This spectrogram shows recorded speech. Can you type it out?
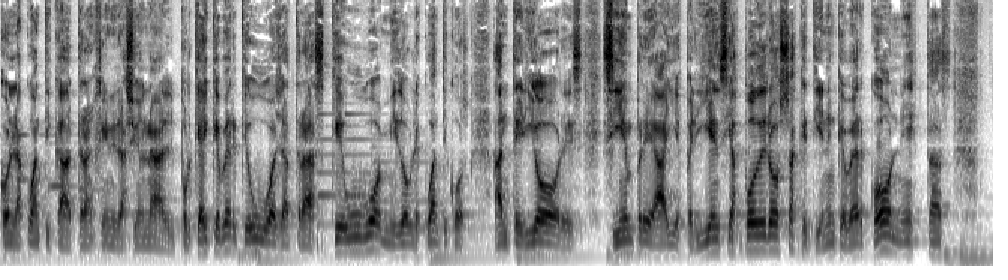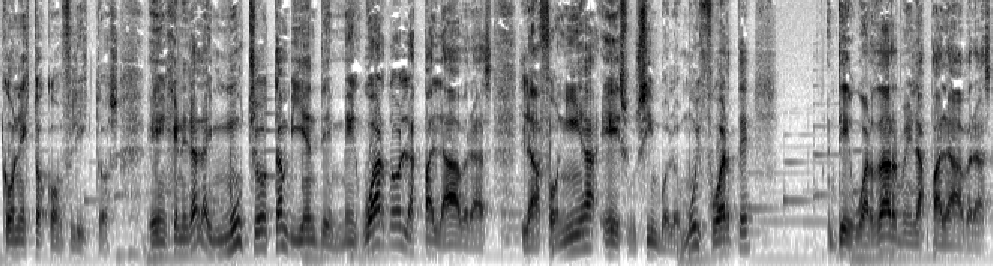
con la cuántica transgeneracional, porque hay que ver qué hubo allá atrás, qué hubo en mis dobles cuánticos anteriores. Siempre hay experiencias poderosas que tienen que ver con estas con estos conflictos. En general hay mucho también de me guardo las palabras. La fonía es un símbolo muy fuerte de guardarme las palabras.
